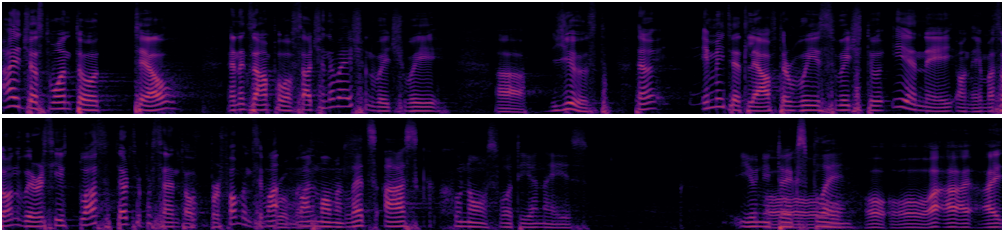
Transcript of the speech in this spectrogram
I just want to tell an example of such innovation which we uh, used. Immediately after we switched to ENA on Amazon, we received plus 30% of performance One- improvement. One moment, let's ask who knows what ENA is. You need to explain. Oh, oh, I, I, I,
